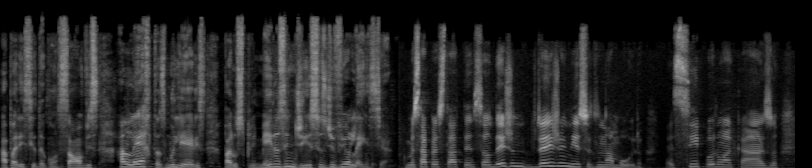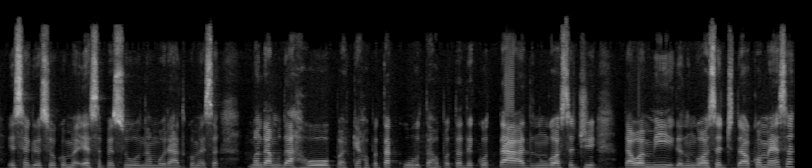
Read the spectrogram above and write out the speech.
Aparecida Gonçalves, alerta as mulheres para os primeiros indícios de violência. Começar a prestar atenção desde, desde o início do namoro. É, se por um acaso esse agressor, essa pessoa, o namorado, começa a mandar mudar roupa, que a roupa está curta, a roupa está decotada, não gosta de tal amiga, não gosta de tal, começa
